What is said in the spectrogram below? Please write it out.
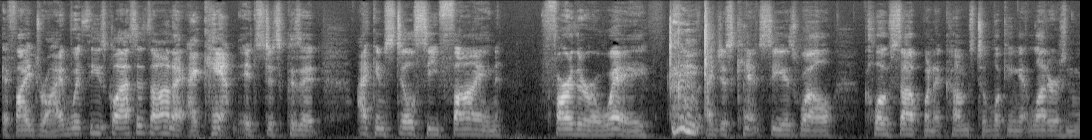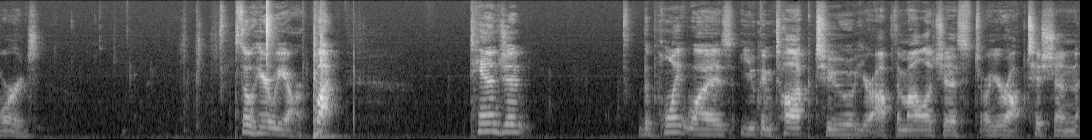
if I drive with these glasses on, I, I can't. It's just because it I can still see fine farther away. I just can't see as well close up when it comes to looking at letters and words. So here we are. But tangent the point was you can talk to your ophthalmologist or your optician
